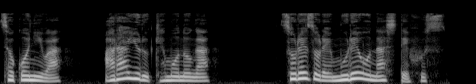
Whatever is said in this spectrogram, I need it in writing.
そこにはあらゆる獣がそれぞれ群れをなして伏す。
